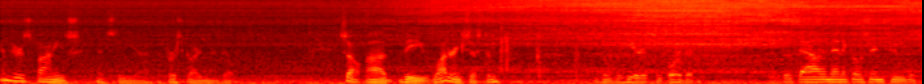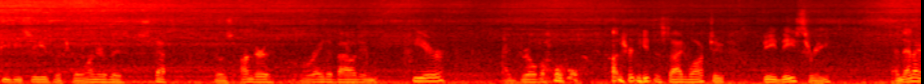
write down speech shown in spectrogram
And there's Bonnie's. That's the, uh, the first garden I built. So uh, the watering system is over here. It's an orbit. It goes down and then it goes into the PVCs which go under the step, goes under right about in here. I drilled a hole underneath the sidewalk to feed these three. And then I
